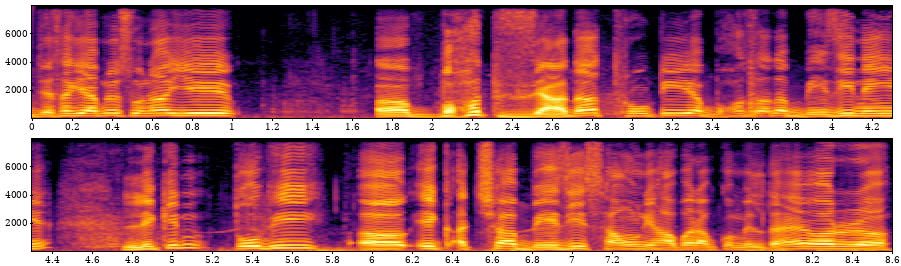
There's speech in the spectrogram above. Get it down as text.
अब जैसा कि आपने सुना, ये बहुत ज़्यादा थ्रोटी या बहुत ज़्यादा बेजी नहीं है, लेकिन तो भी एक अच्छा बेजी साउंड यहाँ पर आपको मिलता है और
